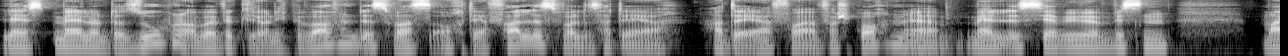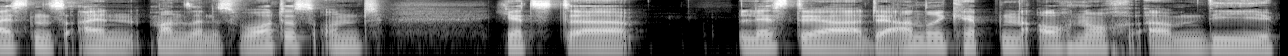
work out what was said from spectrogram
lässt Mel untersuchen, ob er wirklich auch nicht bewaffnet ist, was auch der Fall ist, weil das hat er, hatte er vorher versprochen. Er, Mel ist ja, wie wir wissen, meistens ein Mann seines Wortes und jetzt äh, lässt der, der andere Captain auch noch ähm, die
